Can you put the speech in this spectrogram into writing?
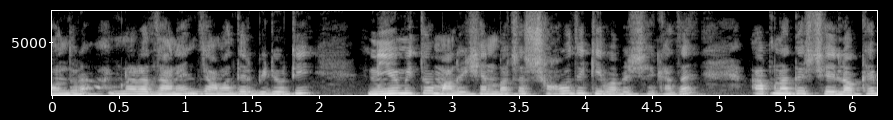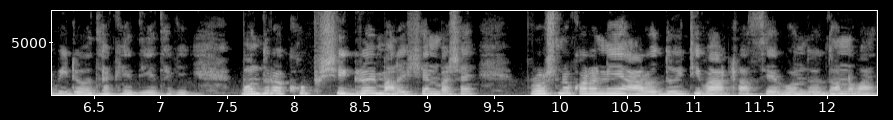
বন্ধুরা, আপনারা জানেন যে আমাদের ভিডিওটি নিয়মিত মালয়েশিয়ান ভাষা সহজে কীভাবে শেখা যায়? আপনাদের সেই লক্ষ্যে ভিডিও থাকে দিয়ে থাকি। বন্ধুরা, খুব শীঘ্রই মালয়েশিয়ান ভাষায় প্রশ্ন করা নিয়ে আরও দুইটি বাট আছে বন্ধু, ধন্যবাদ।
